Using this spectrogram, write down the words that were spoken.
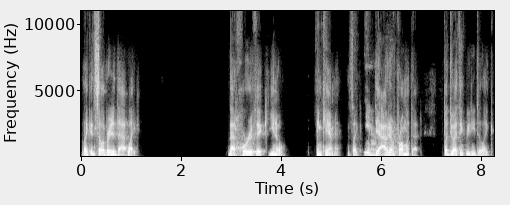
like, and celebrated that, like, that horrific, you know, encampment. It's like, Yeah. yeah, I would have a problem with that. But do I think we need to like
